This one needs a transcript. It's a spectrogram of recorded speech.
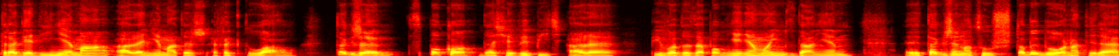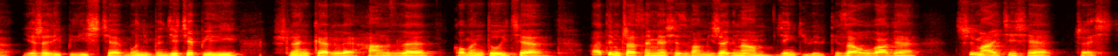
tragedii nie ma, ale nie ma też efektu wow. Także spoko, da się wypić, ale Piwo do zapomnienia moim zdaniem. E, Także no cóż, to by było na tyle. Jeżeli piliście bądź będziecie pili Schlenkerle Hansle, komentujcie. A tymczasem ja się z Wami żegnam. Dzięki wielkie za uwagę. Trzymajcie się. Cześć.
